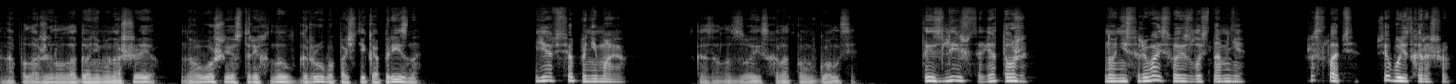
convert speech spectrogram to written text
Она положила ладонь ему на шею, но вож ее стряхнул грубо, почти капризно. «Я все понимаю», — сказала Зоя с холодком в голосе. «Ты злишься, я тоже. Но не срывай свою злость на мне. Расслабься, все будет хорошо».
